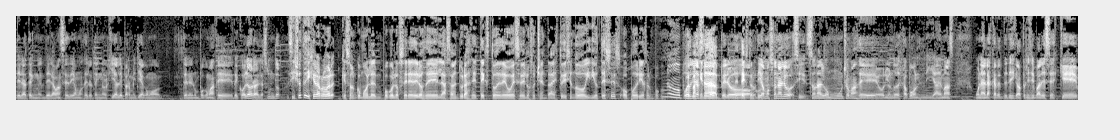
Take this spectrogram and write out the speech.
de la del avance, digamos, de la tecnología le permitía como tener un poco más de, de color al asunto. Si yo te dijera, Robert, que son como la- un poco los herederos de las aventuras de texto de DOS de los 80, ¿estoy diciendo idioteces o podría ser un poco? No, Pues podría que ser, nada pero de texto digamos son algo, sí, son algo mucho más de oriundo de Japón y además una de las características principales es que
